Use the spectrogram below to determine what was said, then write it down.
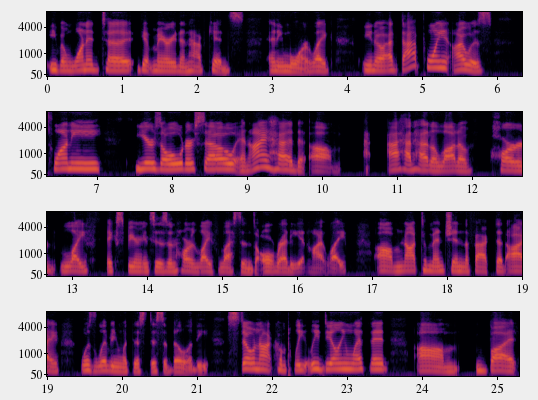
even wanted to get married and have kids anymore. Like, you know, at that point, I was 20 years old or so, and I had, um, I had had a lot of hard life experiences and hard life lessons already in my life. Um, not to mention the fact that I was living with this disability, still not completely dealing with it. Um, but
